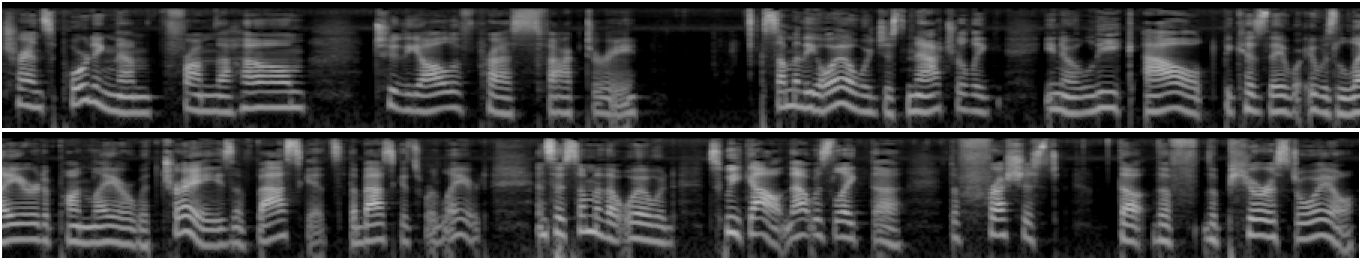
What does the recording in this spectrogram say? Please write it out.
transporting them from the home to the olive press factory some of the oil would just naturally, you know, leak out because they were it was layered upon layer with trays of baskets. The baskets were layered, and so some of the oil would squeak out, and that was like the the freshest, the the the purest oil.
